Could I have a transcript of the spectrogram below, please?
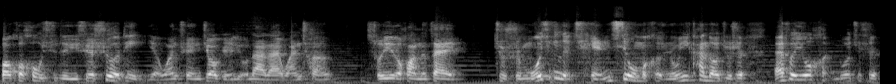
包括后续的一些设定也完全交给柳奈来完成。所以的话呢，在就是模型的前期，我们很容易看到，就是 F A 有很多就是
